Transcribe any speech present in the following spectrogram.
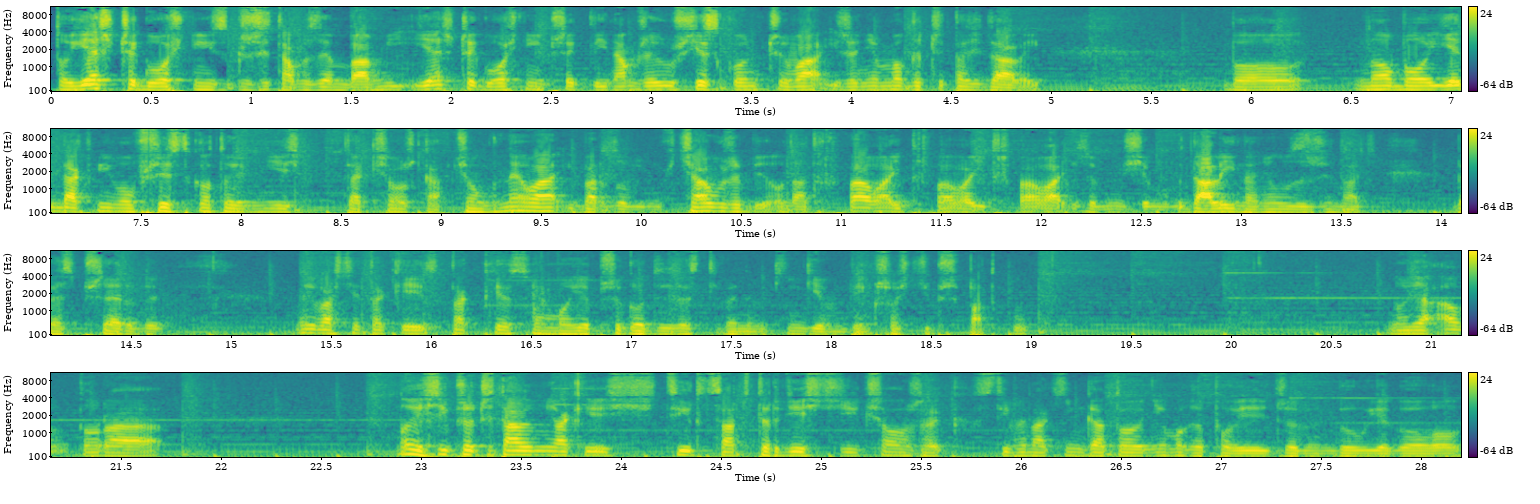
to jeszcze głośniej zgrzytam zębami, jeszcze głośniej przeklinam, że już się skończyła i że nie mogę czytać dalej. Bo, no bo jednak mimo wszystko to mnie ta książka wciągnęła i bardzo bym chciał, żeby ona trwała i trwała i trwała i żebym się mógł dalej na nią zżynać bez przerwy. No i właśnie takie, jest, takie są moje przygody ze Stephenem Kingiem w większości przypadków. No ja autora no jeśli przeczytałem jakieś circa 40 książek Stephena Kinga, to nie mogę powiedzieć, żebym był jego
